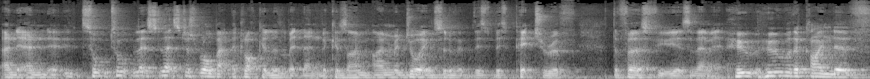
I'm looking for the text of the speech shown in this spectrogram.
And and uh, talk, talk, let's let's just roll back the clock a little bit then, because I'm I'm enjoying sort of this this picture of the first few years of Emmett. Who who were the kind of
